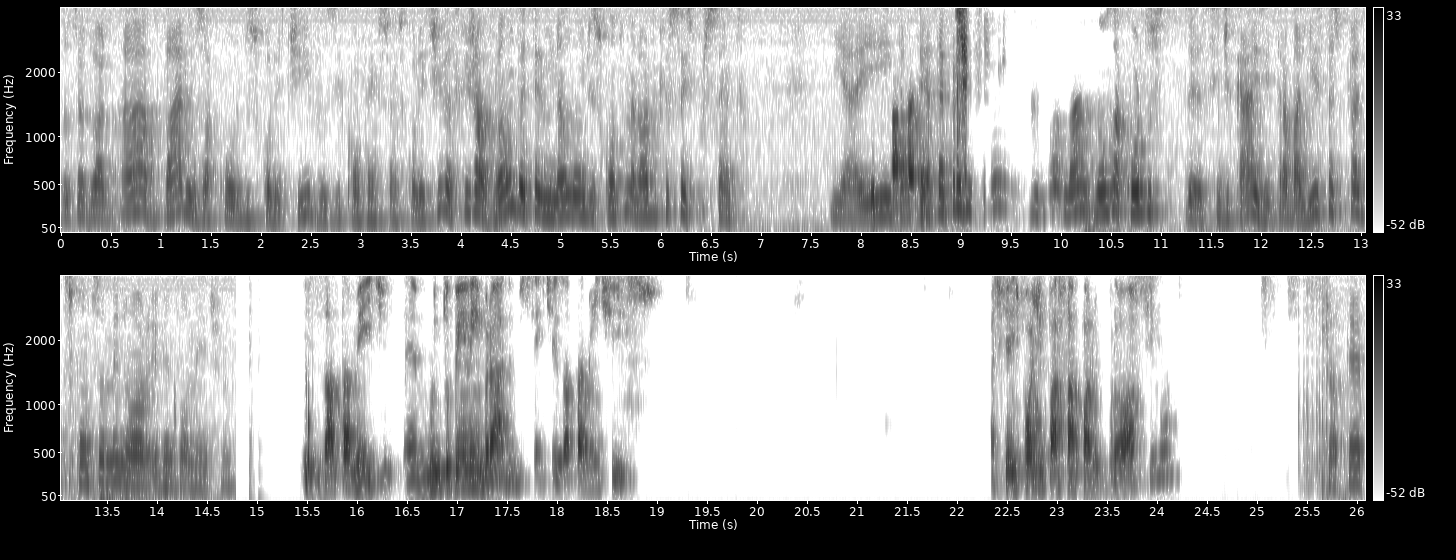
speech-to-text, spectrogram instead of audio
doutor Eduardo, há vários acordos coletivos e convenções coletivas que já vão determinando um desconto menor do que os 6%. E aí, então, tem até previsão nos, nos acordos eh, sindicais e trabalhistas para descontos menor, eventualmente. Né? Exatamente. É muito bem lembrado, Vicente. Exatamente isso. Acho que a gente pode passar para o próximo. Já até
